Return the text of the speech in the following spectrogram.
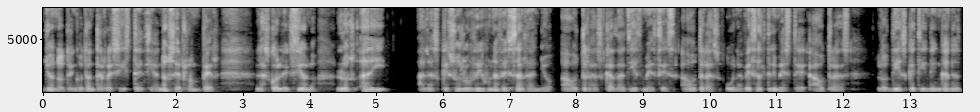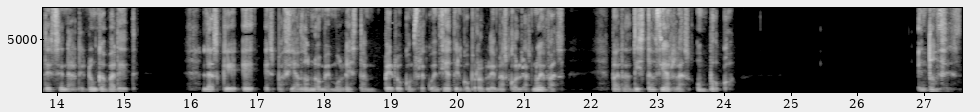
Yo no tengo tanta resistencia, no sé romper. Las colecciono. Los hay a las que solo veo una vez al año, a otras cada diez meses, a otras una vez al trimestre, a otras los días que tienen ganas de cenar en un cabaret. Las que he espaciado no me molestan, pero con frecuencia tengo problemas con las nuevas, para distanciarlas un poco. Entonces,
